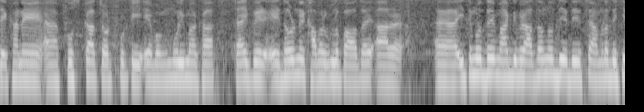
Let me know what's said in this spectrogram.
যেখানে ফুচকা, চটপটি এবং মুড়ি মাখা টাইপের এই ধরনের খাবারগুলো পাওয়া যায়। আর ইতিমধ্যে মাগরীবের আজানও দিয়ে দিয়েছে। আমরা দেখি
